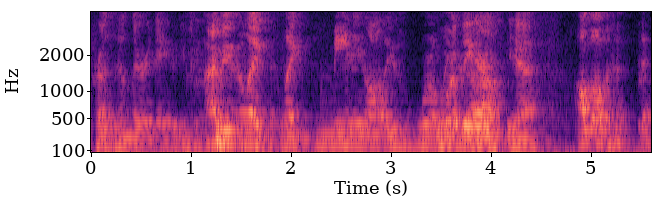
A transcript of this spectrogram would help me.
President Larry David? I mean, like like meeting all these world, World leaders. leaders, oh. yeah. Although th-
